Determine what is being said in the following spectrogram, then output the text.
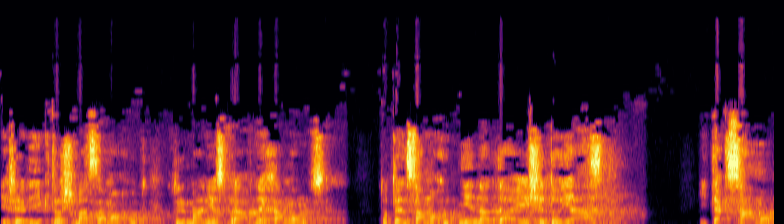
Jeżeli ktoś ma samochód, który ma niesprawne hamulce, to ten samochód nie nadaje się do jazdy. I tak samo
